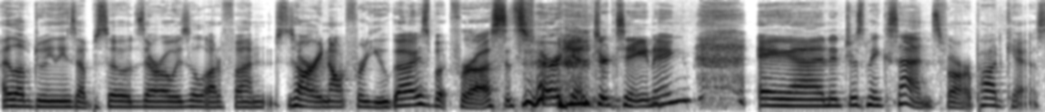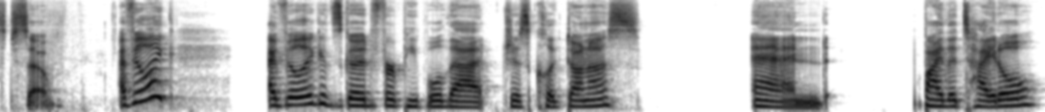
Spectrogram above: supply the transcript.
I love doing these episodes. They're always a lot of fun. Sorry, not for you guys, but for us, it's very entertaining, and it just makes sense for our podcast. So, I feel like I feel like it's good for people that just clicked on us, and by the title,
